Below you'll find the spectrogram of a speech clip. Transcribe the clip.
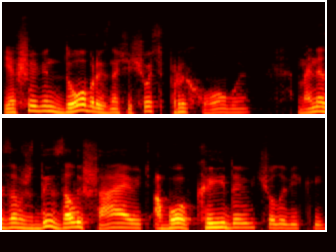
Якщо він добрий, значить щось приховує, мене завжди залишають або кидають чоловіки,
